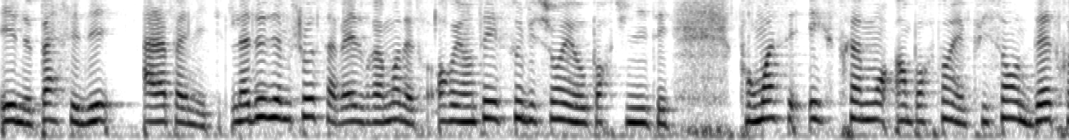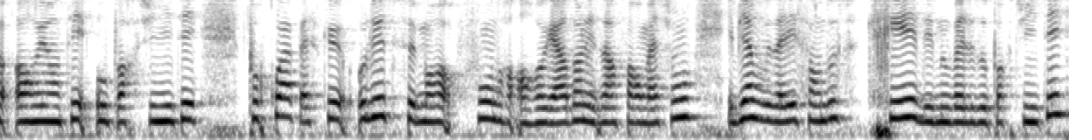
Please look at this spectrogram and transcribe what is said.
et ne pas céder la panique. La deuxième chose, ça va être vraiment d'être orienté solution et opportunité. Pour moi, c'est extrêmement important et puissant d'être orienté opportunité. Pourquoi? Parce que au lieu de se morfondre en regardant les informations, eh bien vous allez sans doute créer des nouvelles opportunités,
